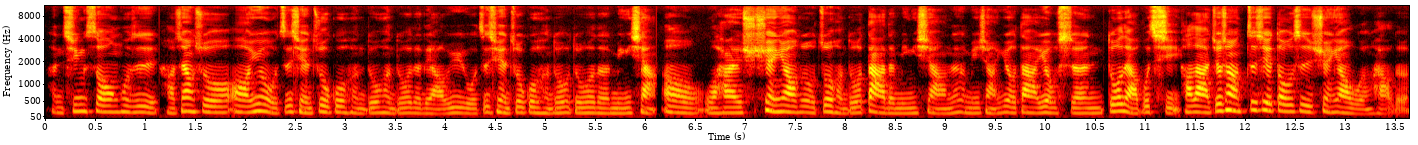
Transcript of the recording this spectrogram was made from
很轻松，或是好像说哦，因为我之前做过很多很多的疗愈，我之前做过很多很多的冥想，哦，我还炫耀说我做很多大的冥想，那个冥想又大又深，多了不起。好啦，就像这些都是炫耀文好的，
